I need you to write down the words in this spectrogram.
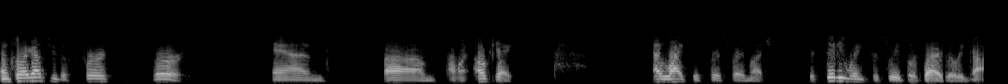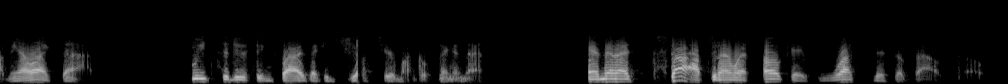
And so I got through the first verse and um, I went, okay, I like this verse very much. The city winks a sleepless eye really got me. I like that. Sweet seducing sighs. I could just hear Michael singing that. And then I stopped and I went, okay, what's this about though?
